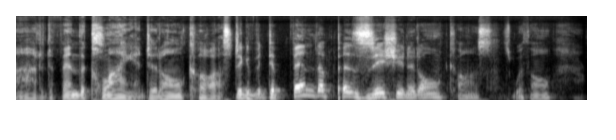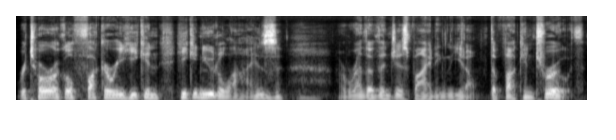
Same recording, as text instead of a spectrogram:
uh, to defend the client at all costs, to defend the position at all costs with all rhetorical fuckery he can he can utilize rather than just finding, you know, the fucking truth.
